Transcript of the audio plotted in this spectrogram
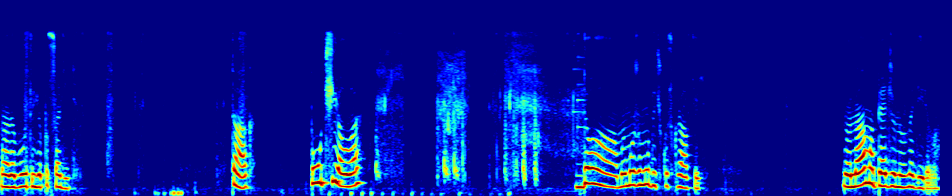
Надо будет ее посадить. Так. Паучелла. Да, мы можем удочку скрафтить. Но нам опять же нужно дерево.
